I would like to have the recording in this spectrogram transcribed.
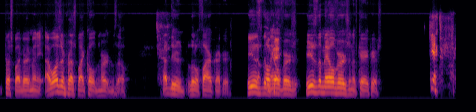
impressed by very many. I was impressed by Colten Mertens though. That dude, little firecracker. He is the Okay. male version. He is the male version of Kari Pearce. Get the fuck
